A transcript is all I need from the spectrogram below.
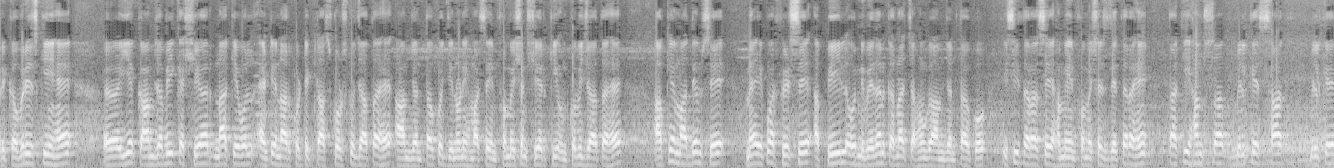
रिकवरीज की हैं। ये कामयाबी का शेयर ना केवल एंटी नारकोटिक टास्क फोर्स को जाता है, आम जनता को जिन्होंने हमारे से इन्फॉर्मेशन शेयर की उनको भी जाता है। आपके माध्यम से मैं एक बार फिर से अपील और निवेदन करना चाहूँगा आम जनता को, इसी तरह से हमें इन्फॉर्मेशन देते रहें ताकि हम सब मिलके साथ मिलके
